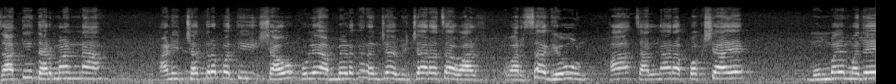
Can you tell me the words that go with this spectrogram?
जाती धर्मांना आणि छत्रपती शाहू फुले आंबेडकरांच्या विचाराचा वार वारसा घेऊन हा चालणारा पक्ष आहे. मुंबईमध्ये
